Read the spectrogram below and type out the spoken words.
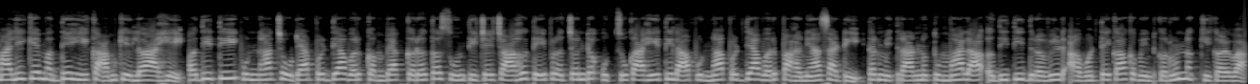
मालिकेमध्येही काम केलं आहे. अदिती पुन्हा छोट्या पडद्यावर कमबॅक करत असून तिचे चाहते प्रचंड उत्सुक आहे तिला पुन्हा पडद्यावर पाहण्यासाठी. तर मित्रांनो तुम्हाला अदिती द्रविड आवडते का? कमेंट करून नक्की कळवा.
